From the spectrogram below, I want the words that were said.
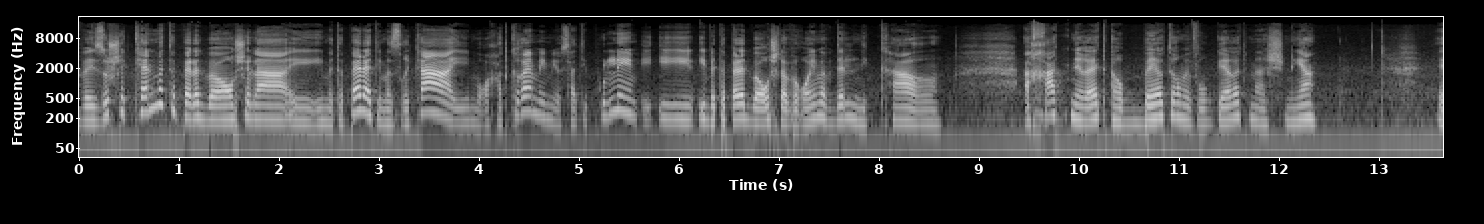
וזו שכן מטפלת באור שלה, היא, היא מטפלת, היא מזריקה, היא מורחת קרמים, היא עושה טיפולים, היא, היא, היא מטפלת באור שלה, ורואים הבדל ניכר. אחת נראית הרבה יותר מבוגרת מהשנייה. אמ,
